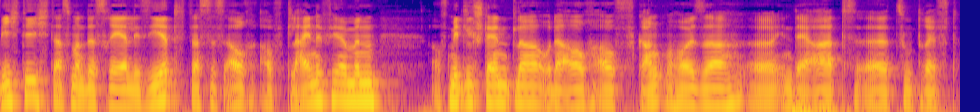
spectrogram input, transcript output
wichtig, dass man das realisiert, dass es auch auf kleine Firmen, auf Mittelständler oder auch auf Krankenhäuser äh, in der Art äh, zutrifft.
